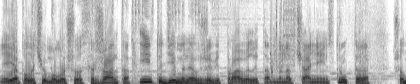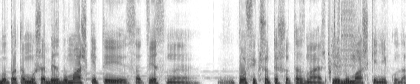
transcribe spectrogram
Я отримав молодшого сержанта, і тоді мене вже відправили там на навчання інструктора, щоб, тому що без бумажки ти, соответственно, пофіг, що ти що то знаєш, без бумажки нікуди.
